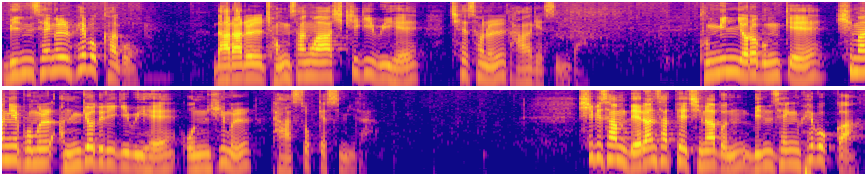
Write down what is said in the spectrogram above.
민생을 회복하고 나라를 정상화시키기 위해 최선을 다하겠습니다. 국민 여러분께 희망의 봄을 안겨드리기 위해 온 힘을 다 쏟겠습니다. 12.3 내란 사태 진압은 민생 회복과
